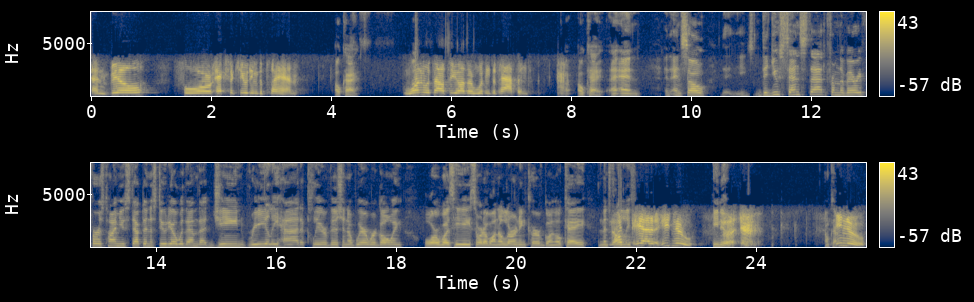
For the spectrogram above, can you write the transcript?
and Bill for executing the plan. Okay. One without the other wouldn't have happened. Uh, okay, and and and so, did you sense that from the very first time you stepped in a studio with them that Gene really had a clear vision of where we're going, or was he sort of on a learning curve, going okay, and then Nope, finally? he had he knew He knew. okay. He knew.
